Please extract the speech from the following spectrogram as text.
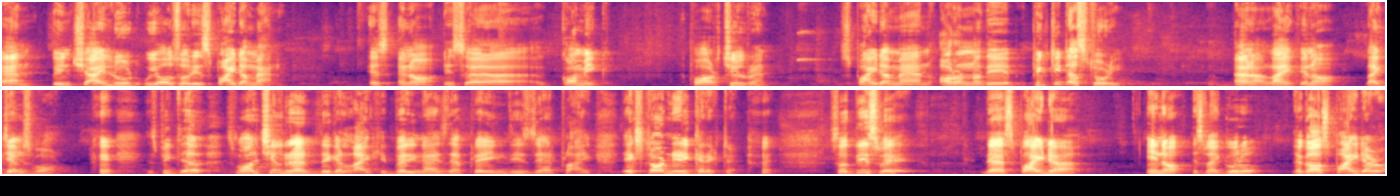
And in childhood, we also read Spider-Man. Is you know, is a comic for children. Spider-Man, Aranyadev, Pictita story. Know, like, you know, like James Bond. To small children, they can like it. Very nice, they're playing this, they're flying. Extraordinary character. so this way, the spider, you know, is my guru. Because spider,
